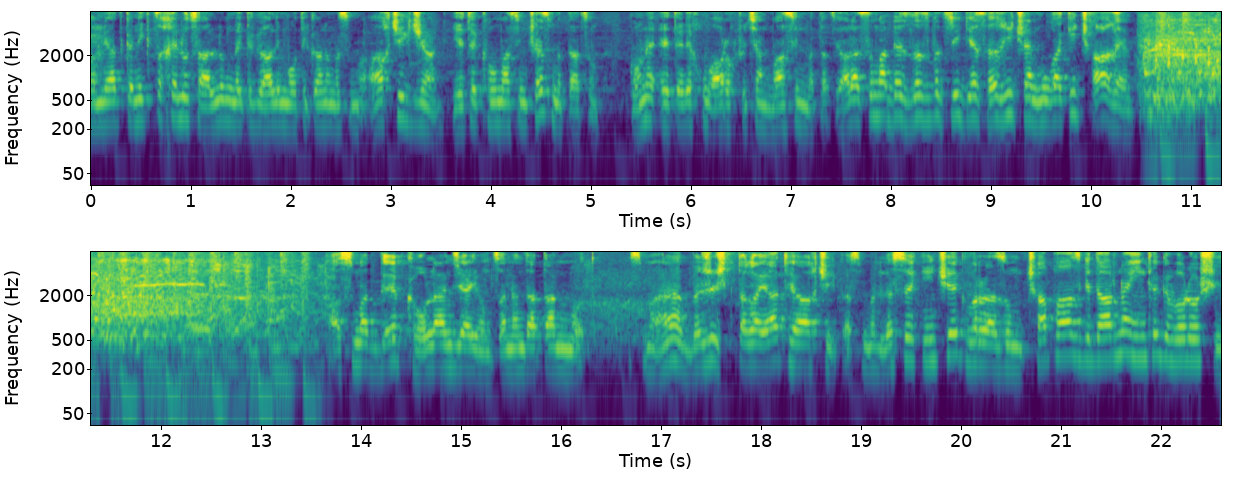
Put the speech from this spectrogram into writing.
մի հատ կնիկ ծխելուց ալնում, մեկը գալի մոտիկանում ասում, աղջիկ ջան, եթե քո մասին չես մտածում, գոնե այդ երեխու առողջության մասին մտածի։ Արա ասում է, դե զզվծրիկ, ես հղիչ եմ, ուղակի չաղ եմ։ Ասում է դեպք Հոլանդիայում ծննդատան մոտ։ Ասում է, հա, բժիշկ տղայա թե աղջիկ, ասում է, լսեք, ինչ եք վրազում, չափած գդառնա ինքը գորոշի։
